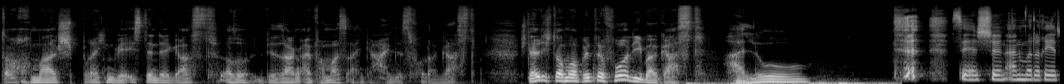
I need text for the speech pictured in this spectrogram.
doch mal sprechen. Wer ist denn der Gast? Also, wir sagen einfach mal, es ist ein geheimnisvoller Gast. Stell dich doch mal bitte vor, lieber Gast. Hallo. Sehr schön anmoderiert.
